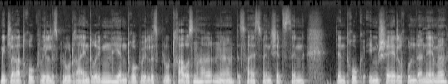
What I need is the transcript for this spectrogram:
mittlerer Druck will das Blut reindrücken, Hirndruck will das Blut draußen halten. Ja. Das heißt, wenn ich jetzt den den Druck im Schädel runternehme,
